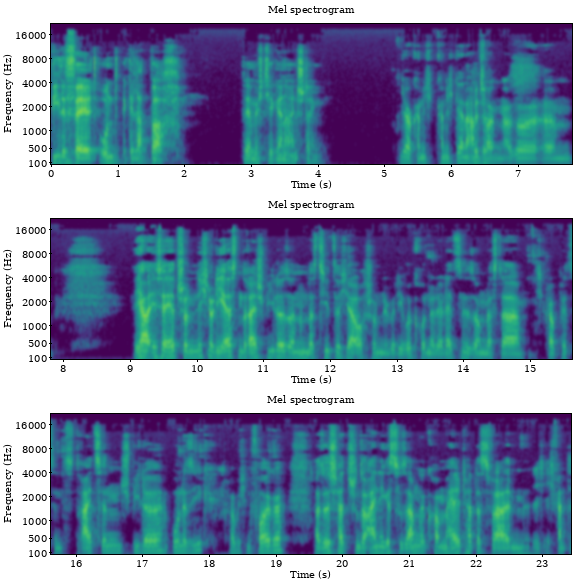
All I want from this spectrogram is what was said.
Bielefeld und Gladbach. Wer möchte hier gerne einsteigen? Ja, kann ich, kann ich gerne anfangen. Bitte. Also, ähm, ja, ist ja jetzt schon nicht nur die ersten drei Spiele, sondern das zieht sich ja auch schon über die Rückrunde der letzten Saison, dass da, ich glaube, jetzt sind es 13 Spiele ohne Sieg, glaube ich, in Folge. Also es hat schon so einiges zusammengekommen. Held hat, das war, ich, ich fand,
